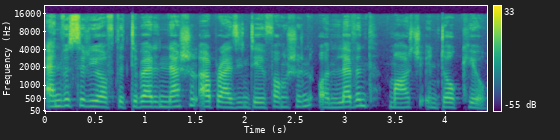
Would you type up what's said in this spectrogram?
anniversary of the Tibetan National Uprising Day function on 11th March in Tokyo.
